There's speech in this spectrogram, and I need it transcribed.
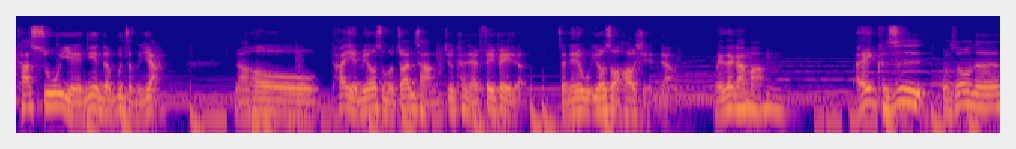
他书也念得不怎么样，然后他也没有什么专长，就看起来废废的，整天游手好闲这样，没在干嘛。哎，可是有时候呢，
